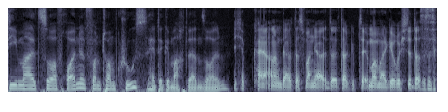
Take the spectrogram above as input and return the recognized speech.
die mal zur Freundin von Tom Cruise hätte gemacht werden sollen? Ich habe keine Ahnung, da, das waren ja, da, da gibt es ja immer mal Gerüchte, dass es.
